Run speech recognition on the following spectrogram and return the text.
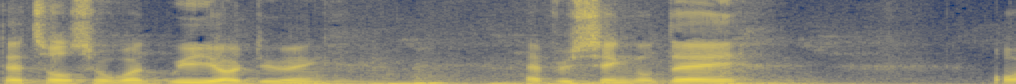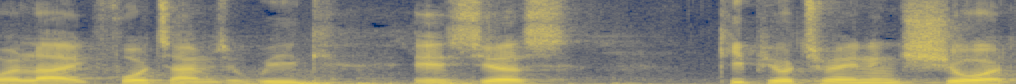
That's also what we are doing every single day, or like four times a week. Is just keep your training short,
